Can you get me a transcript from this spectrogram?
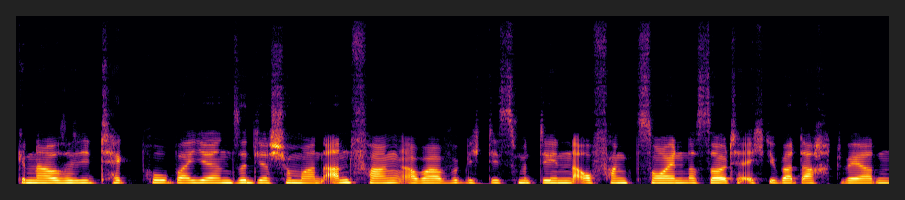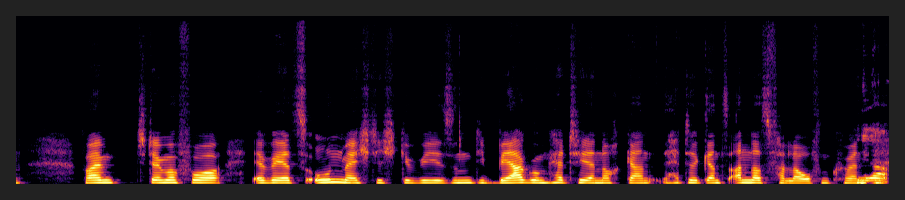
Genauso die Tech-Pro-Barrieren sind ja schon mal ein Anfang, aber wirklich dies mit den Auffangzäunen, das sollte echt überdacht werden. Vor allem, stell mal vor, er wäre jetzt ohnmächtig gewesen, die Bergung hätte ja noch ganz, hätte ganz anders verlaufen können. Ja.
